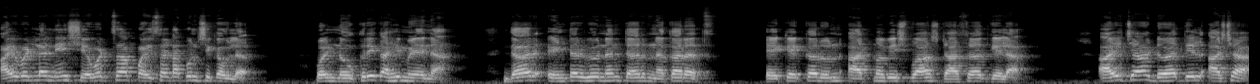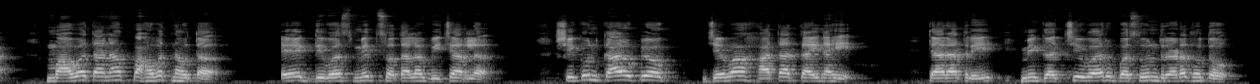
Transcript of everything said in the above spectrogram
आईवडिलांनी शेवटचा पैसा टाकून शिकवलं. पण नोकरी काही मिळेना. दर इंटरव्ह्यू नंतर नकारच. एक एक करून आत्मविश्वास ढासळत गेला. आईच्या डोळ्यातील आशा मावताना पाहवत नव्हतं. एक दिवस मीच स्वतःला विचारलं शिकून काय उपयोग? जेव्हा हातात काही नाही त्या रात्री मी गच्चीवर बसून रडत होतो.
